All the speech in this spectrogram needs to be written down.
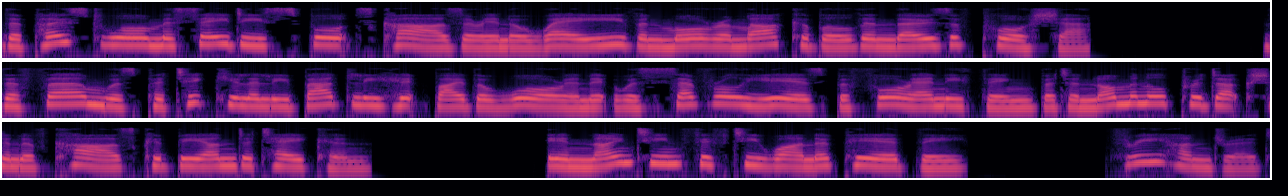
"...the post-war Mercedes sports cars are in a way even more remarkable than those of Porsche." The firm was particularly badly hit by the war and it was several years before anything but a nominal production of cars could be undertaken. In 1951 appeared the 300,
